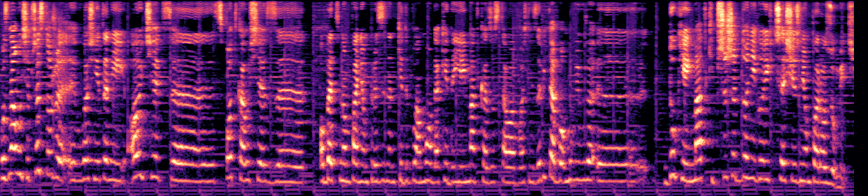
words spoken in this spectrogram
poznały się przez to, że e, właśnie ten jej ojciec e, spotkał się z obecną panią prezydent, kiedy była młoda, kiedy jej matka została właśnie zabita, bo mówił, że e, duch jej matki przyszedł do niego i chce się z nią porozumieć.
